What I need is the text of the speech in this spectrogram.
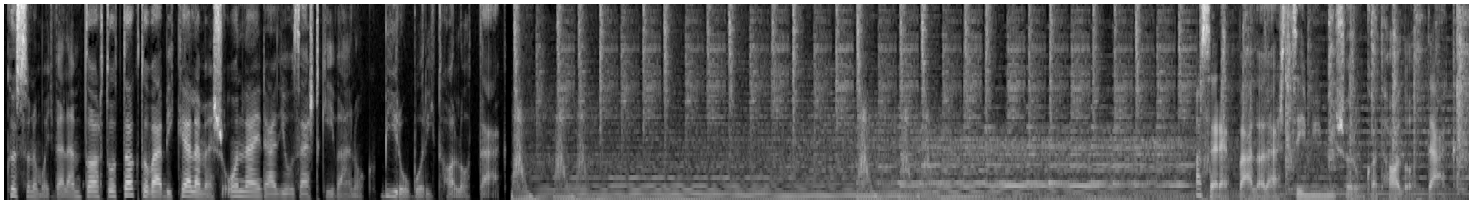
Köszönöm, hogy velem tartottak, további kellemes online rádiózást kívánok. Bíró Borit hallották. A Szerepvállalás című műsorunkat hallották.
